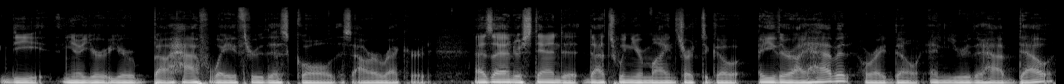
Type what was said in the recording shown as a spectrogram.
the you know you're you're about halfway through this goal this hour record as i understand it that's when your mind starts to go either i have it or i don't. And you either have doubt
